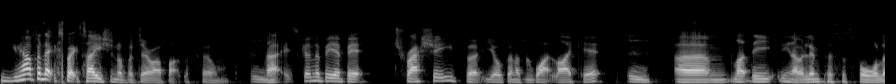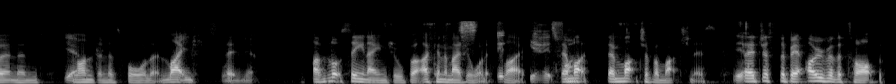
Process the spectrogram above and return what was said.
you have an expectation of a Gerard Butler film Mm. that it's going to be a bit trashy, but you're going to Mm. quite like it. Mm. Um, like the, you know, Olympus has fallen and Yeah. London has fallen. Like yeah. I've not seen Angel, but I can imagine what it's It- like. yeah it's They're fun. much, they're much of a muchness. Yeah. They're just a bit over the top.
